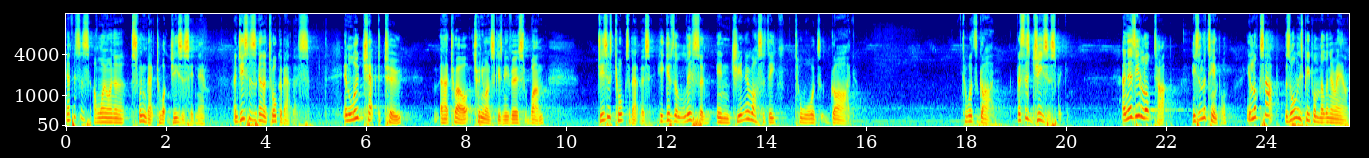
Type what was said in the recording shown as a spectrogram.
Now, this is, I want to swing back to what Jesus said now. And Jesus is going to talk about this. In Luke chapter 2, uh, 12, 21, excuse me, verse 1, Jesus talks about this. He gives a lesson in generosity towards God. Towards God. This is Jesus speaking. And as he looked up, he's in the temple, he looks up. There's all these people milling around.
